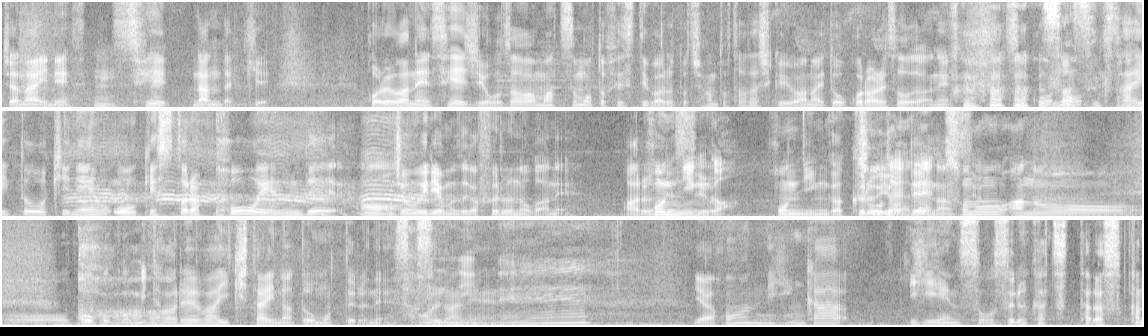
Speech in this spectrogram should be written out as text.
じゃないね、うん。せなんだっけ。これはね政治小沢松本フェスティバルとちゃんと正しく言わないと怒られそうだね。そこの斎藤記念オーケストラ公演でジョン・ウィリアムズが振るのがねあるんですよ。本人が。本人が来る予定なんですよ。ね。そのあのー広告を見た。これは行きたいなと思ってるねさすがに本人ね。いや本人がいい演奏するかっつったら必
